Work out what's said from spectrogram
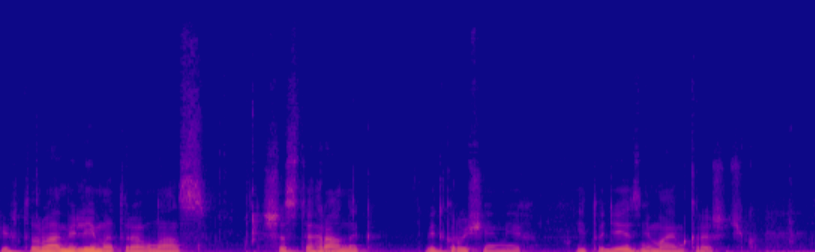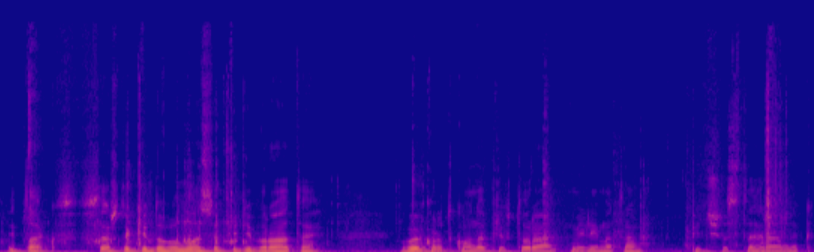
1,5 мм у нас шестигранник. Відкручуємо їх і тоді знімаємо кришечку. І так, все ж таки довелося підібрати викрутку на 1,5 мм під шестигранник.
